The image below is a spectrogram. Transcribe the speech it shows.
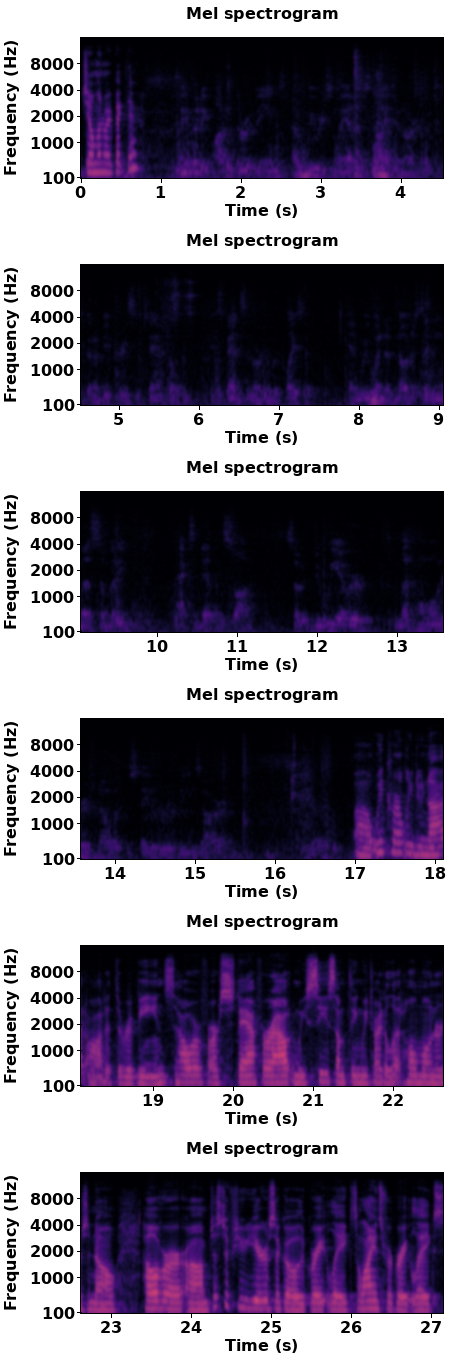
gentleman right back there. Does anybody audit the ravines? Uh, we recently had a slide in ours, which is gonna be pretty substantial expense in order to replace it. And we wouldn't have noticed it unless somebody accidentally saw it. So do we ever let homeowners know what the state of the ravines are? Is there Uh, We currently do not audit the ravines. However, if our staff are out and we see something, we try to let homeowners know. However, um, just a few years ago, the Great Lakes, Alliance for Great Lakes,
